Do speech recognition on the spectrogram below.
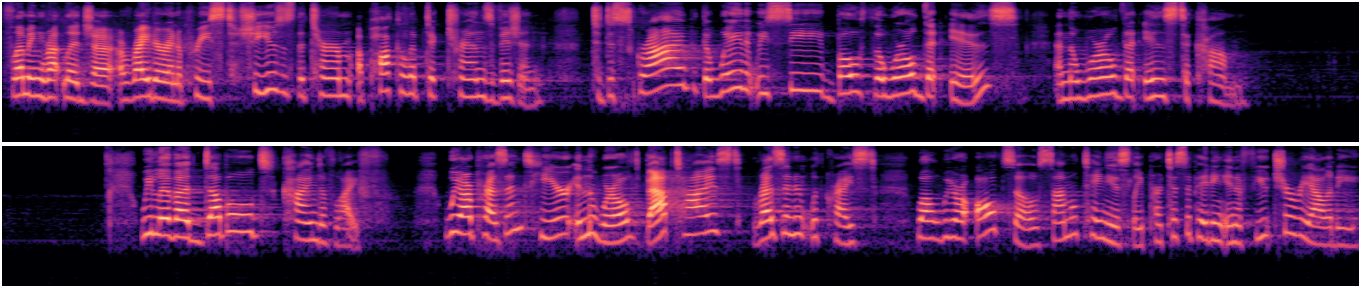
Fleming Rutledge, a, a, writer and a priest, she uses the term apocalyptic transvision to describe the way that we see both the world that is and the world that is to come. We live a doubled kind of life. We are present here in the world, baptized, resident with Christ, while we are also simultaneously participating in a future reality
